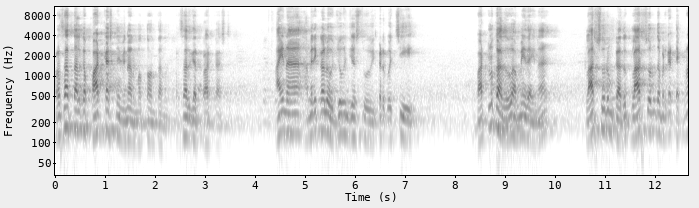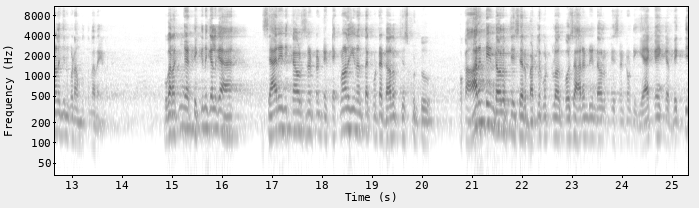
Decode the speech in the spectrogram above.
ప్రసాద్ తాలూకా పాడ్కాస్ట్ నేను విన్నాను మొత్తం అంతాను. ప్రసాద్ గారి పాడ్కాస్ట్. ఆయన అమెరికాలో ఉద్యోగం చేస్తూ ఇక్కడికి వచ్చి బట్టలు కాదు అమ్మేది ఆయన క్లాస్ షోరూమ్ కాదు క్లాస్ షోరూమ్తో పాటుగా టెక్నాలజీని కూడా అమ్ముతున్నారు ఆయన. ఒక రకంగా టెక్నికల్గా శారీకి కావాల్సినటువంటి టెక్నాలజీని అంతా కూడా డెవలప్ చేసుకుంటూ ఒక ఆర్ఎండీని డెవలప్ చేశారు బట్టల కొట్టులో బహుశా ఆర్ఎండీని డెవలప్ చేసినటువంటి ఏకైక వ్యక్తి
